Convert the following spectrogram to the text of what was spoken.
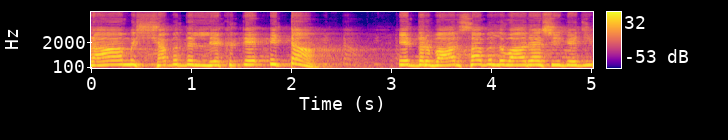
ਰਾਮ ਸ਼ਬਦ ਲਿਖ ਕੇ ਇੱਟਾਂ, ਇਹ ਦਰਬਾਰ ਸਾਹਿਬ ਲਵਾ ਰਹੇ ਸੀਗੇ ਜੀ।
